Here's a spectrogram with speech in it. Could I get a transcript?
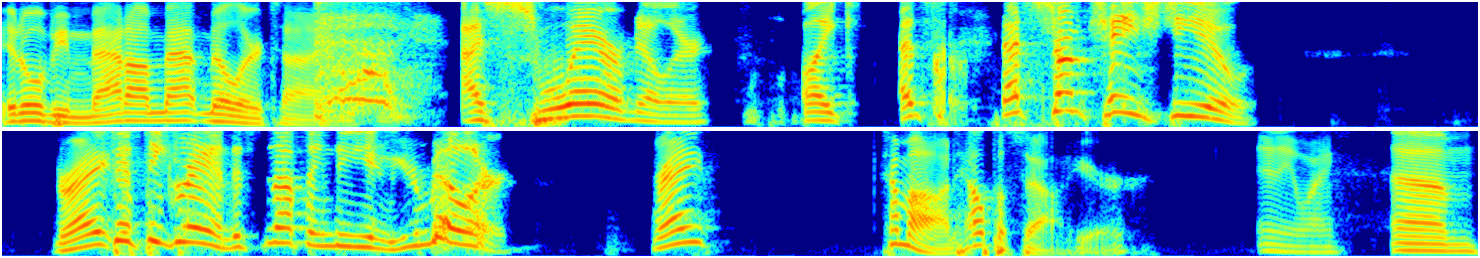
it'll be Matt on Matt Miller time. I swear, Miller. Like that's that's some change to you. Right? It's 50 grand. It's nothing to you. You're Miller. right? Come on, help us out here. Anyway, um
